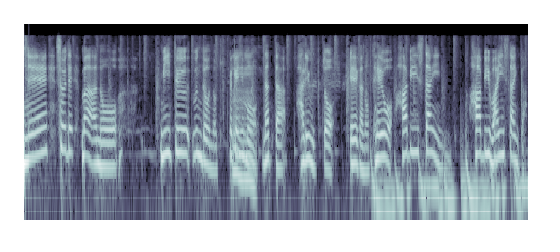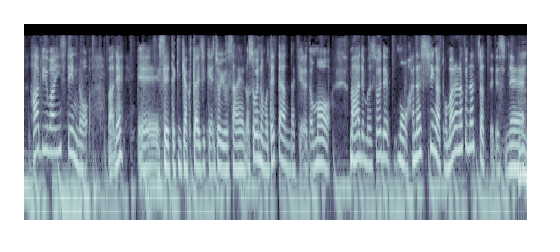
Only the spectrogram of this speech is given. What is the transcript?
ねえ、それで、まあ、あの、MeToo 運動のきっかけにもなったハリウッド映画の帝王、ハービー・スタイン、ハービー・ワインスタインか、ハービー・ワインスタインの、まあね、えー性的虐待事件、女優さんへの、そういうのも出たんだけれども、まあでもそれでもう話が止まらなくなっちゃってですね、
